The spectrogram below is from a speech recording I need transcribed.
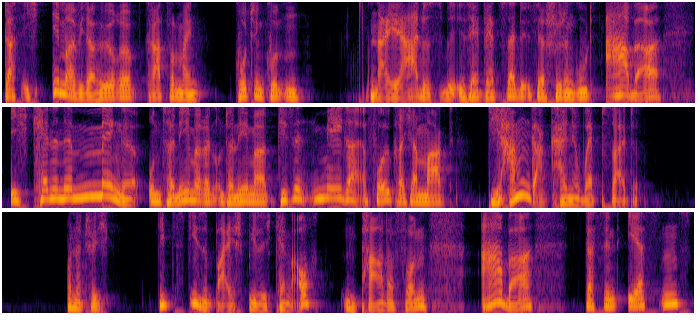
dass ich immer wieder höre, gerade von meinen Coaching-Kunden, naja, diese Webseite ist ja schön und gut, aber ich kenne eine Menge Unternehmerinnen und Unternehmer, die sind mega erfolgreich am Markt, die haben gar keine Webseite. Und natürlich gibt's diese Beispiele, ich kenne auch ein paar davon, aber das sind erstens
